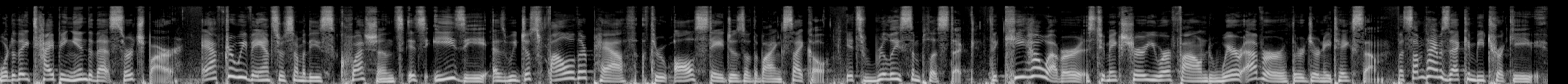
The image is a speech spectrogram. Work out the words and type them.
What are they typing into that search bar? After we've answered some of these questions, it's easy as we just follow their path through all stages of the buying cycle. It's really simplistic. The key, however, is to make sure you are found wherever their journey takes them. But sometimes that can be tricky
